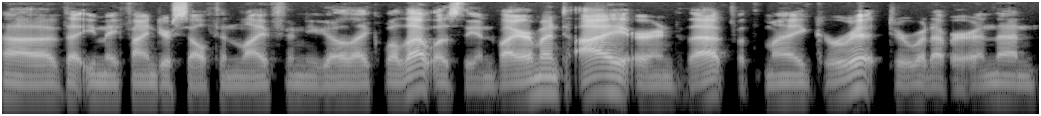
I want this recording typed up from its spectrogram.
uh, that you may find yourself in life and you go like well that was the environment i earned that with my grit or whatever and then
